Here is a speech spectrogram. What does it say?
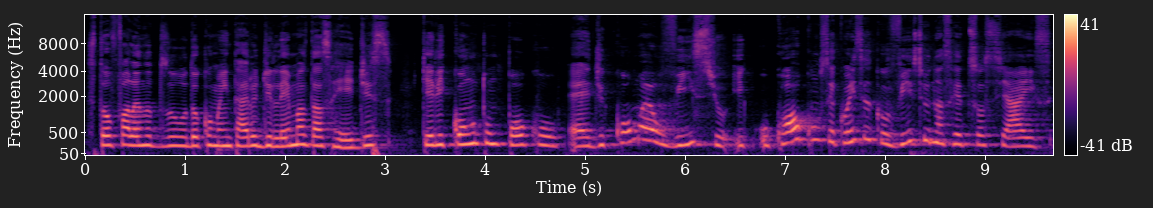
Estou falando do documentário Dilemas das Redes, que ele conta um pouco é, de como é o vício e o qual consequência que o vício nas redes sociais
